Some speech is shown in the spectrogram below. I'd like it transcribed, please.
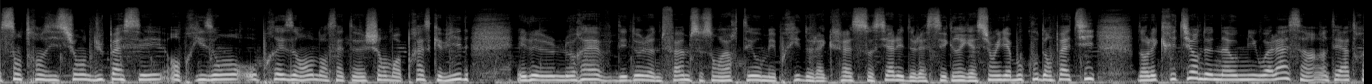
sans transition du passé en prison au présent dans cette chambre presque vide et le, le rêve des deux jeunes femmes se sont heurtés au mépris de la classe sociale et de la ségrégation. Il y a beaucoup d'empathie dans l'écriture de Naomi Wallace, un, un théâtre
